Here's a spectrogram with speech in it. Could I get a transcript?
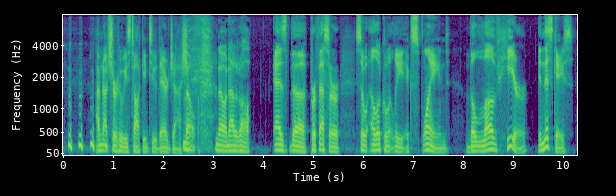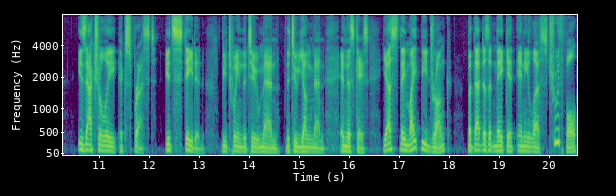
I'm not sure who he's talking to there, Josh. No, no, not at all. As the professor so eloquently explained, the love here, in this case, is actually expressed. It's stated between the two men, the two young men in this case. Yes, they might be drunk, but that doesn't make it any less truthful.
